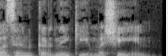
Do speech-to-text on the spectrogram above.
वज़न करने की मशीन।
